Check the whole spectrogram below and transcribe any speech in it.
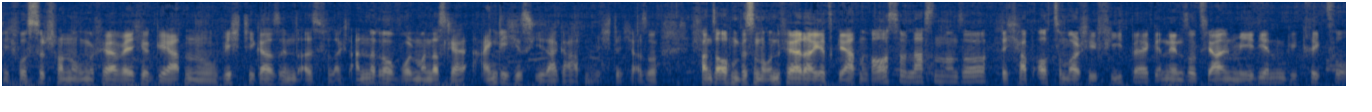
Ich wusste schon ungefähr, welche Gärten wichtiger sind als vielleicht andere, obwohl man das ja eigentlich ist jeder Garten wichtig. Also ich fand es auch ein bisschen unfair, da jetzt Gärten rauszulassen und so. Ich habe auch zum Beispiel Feedback in den sozialen Medien gekriegt, so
